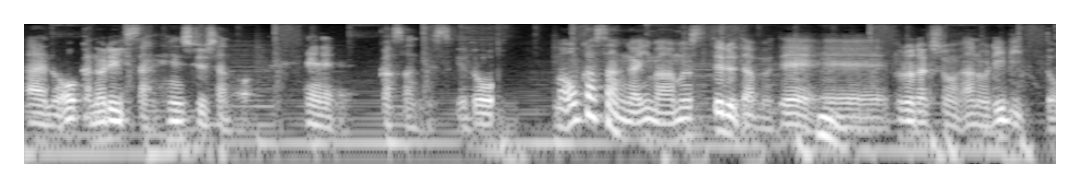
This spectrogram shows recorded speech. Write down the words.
あの岡紀之さん、編集者の、えー岡さんですけど、まあ、岡さんが今、アムステルダムで、うんえープロダクション、あのリビット、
